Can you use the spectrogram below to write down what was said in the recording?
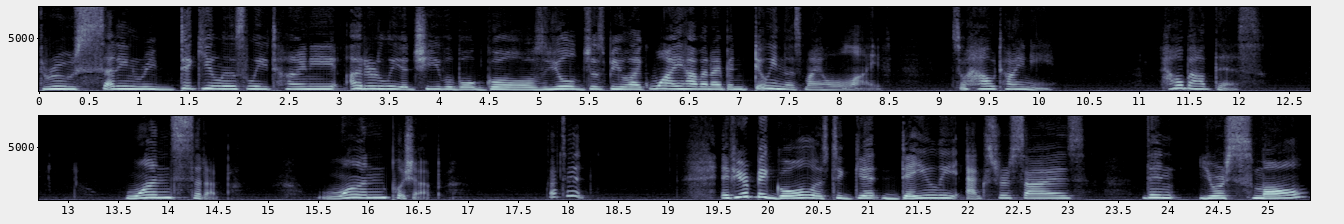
through setting ridiculously tiny, utterly achievable goals. You'll just be like, why haven't I been doing this my whole life? So, how tiny? How about this? One sit up, one push up. That's it. If your big goal is to get daily exercise, then your small,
